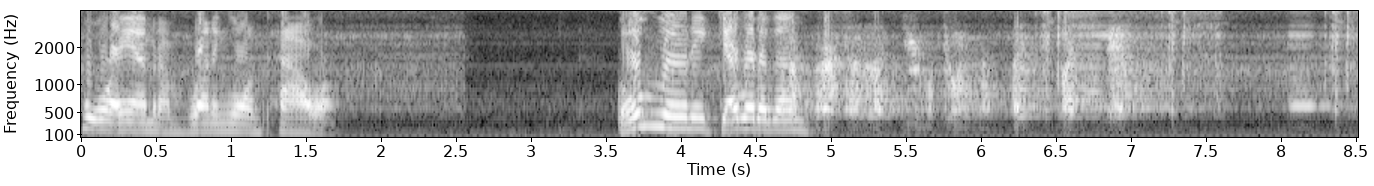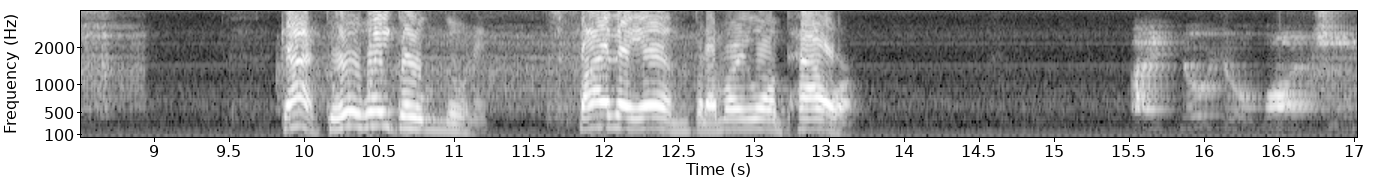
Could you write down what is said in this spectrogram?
4 a.m. and I'm running low on power. Golden Looney, get rid of them. God, go away, Golden Looney. It's 5 a.m., but I'm running low on power. I know you're watching.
